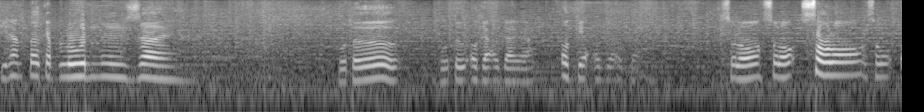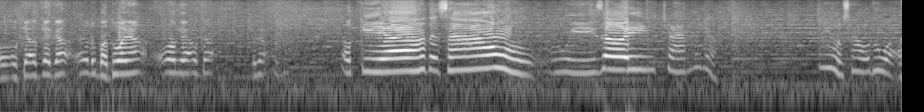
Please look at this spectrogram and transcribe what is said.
chín hunter kẹp luôn rồi vô tư. Vô tư. Ok ok ok. Ok ok ok solo solo solo solo. Ờ, ok ok ok. Ờ, đừng bỏ thua nhá. Ok ok ok. Ok kìa tại sao? Ui rơi chán thế nhỉ? Không hiểu sao thua.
